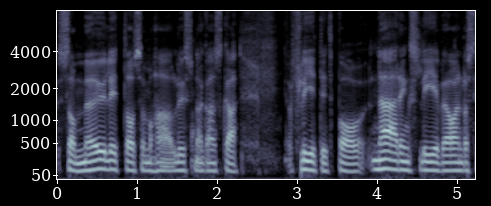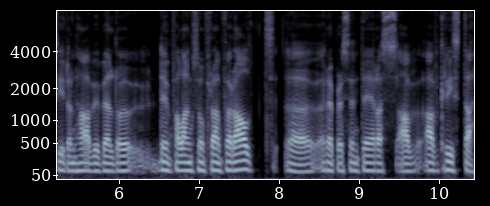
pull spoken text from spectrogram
som möjligt och som har lyssnat ganska flitigt på näringslivet. Å andra sidan har vi väl då den falang som framför allt uh, representeras av, av Krista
